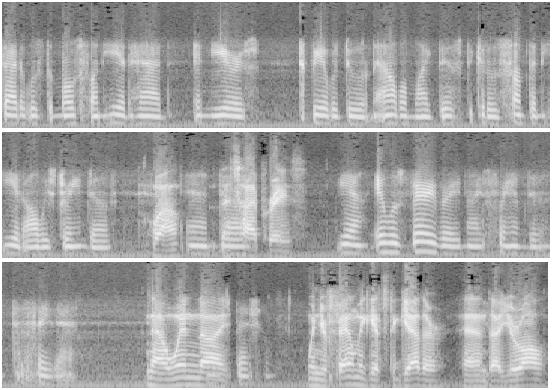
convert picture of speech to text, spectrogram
that it was the most fun he had had in years to be able to do an album like this because it was something he had always dreamed of. Wow, And, that's uh, high praise. Yeah, it was very, very nice for him to, to say that. Now, when uh, special. When your family gets together and uh, you're all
